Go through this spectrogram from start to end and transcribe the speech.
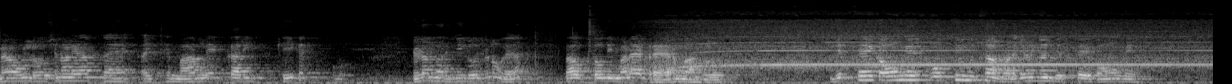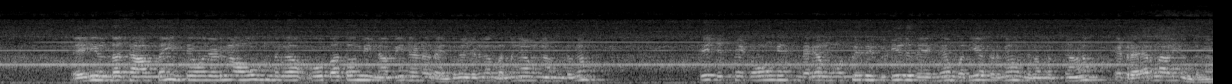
ਮੈਂ ਉਹ ਲੋਸ਼ਨ ਵਾਲੇ ਹੱਥ ਇੱਥੇ ਮਾਰ ਲਏ ਇੱਕ ਠੀਕ ਹੈ? ਜਿਹੜਾ ਮਰਜ਼ੀ ਲੋਸ਼ਨ ਹੋਇਆ, ਮੈਂ ਉੱਤੋਂ ਦੀ ਮਾੜਾ ਡਰਾਇਰ ਮਾਰ ਲਓ। ਜਿੱਥੇ ਕਹੋਗੇ, ਉੱਥੇ ਮੁੱਛਾਂ ਫੜ ਜਾਣਗੀਆਂ ਜਿੱਥੇ ਕਹੋਗੇ। ਇਹੀ ਹੁੰਦਾ ਸ਼ਾਮ ਤਾਈਂ, ਤੇ ਉਹ ਜਿਹੜੀਆਂ ਉਹ ਹੁੰਦੀਆਂ, ਉਹ ਬਾਤੋਂ ਮਹੀਨਾ 20 ਦਿਨ ਰਹਿੰਦੀਆਂ, ਜਿਹੜੀਆਂ ਬੰਨੀਆਂ ਹੋਈਆਂ ਹੁੰਦੀਆਂ। ਇਹ ਜਿੱਥੇ ਕਹੋਗੇ, ਮੇਰੀਆਂ ਮੋਸਟਲੀ ਤੁਸੀਂ ਵੀਡੀਓ 'ਚ ਦੇਖਦੇ ਹੋ, ਵਧੀਆ ਖੜੀਆਂ ਹੁੰਦੀਆਂ ਮੱਛਾਂ, ਹਨ? ਇਹ ਡਰਾਇਰ ਨਾਲ ਹੀ ਹੁੰਦੀਆਂ।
